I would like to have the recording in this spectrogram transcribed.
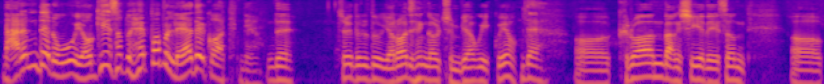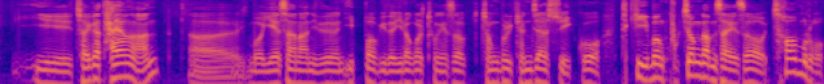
나름대로 여기에서도 해법을 내야 될 것 같은데요. 네. 저희들도 여러 가지 생각을 준비하고 있고요. 네. 어, 그러한 방식에 대해서는 어, 이 저희가 다양한 어, 뭐 예산안이든 입법이든 이런 걸 통해서 정부를 견제할 수 있고 특히 이번 국정감사에서 처음으로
